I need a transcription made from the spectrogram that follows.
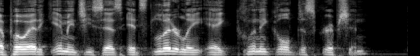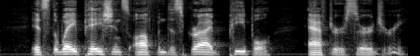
a poetic image, he says, it's literally a clinical description. It's the way patients often describe people after surgery.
